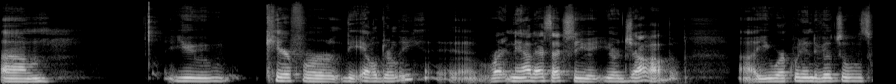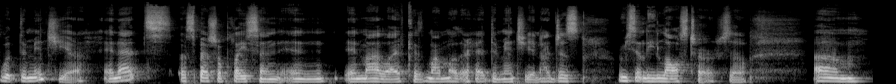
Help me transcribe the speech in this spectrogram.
Um, you care for the elderly. Uh, right now, that's actually your job. Uh, you work with individuals with dementia, and that's a special place in in, in my life because my mother had dementia, and I just recently lost her. So, um,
